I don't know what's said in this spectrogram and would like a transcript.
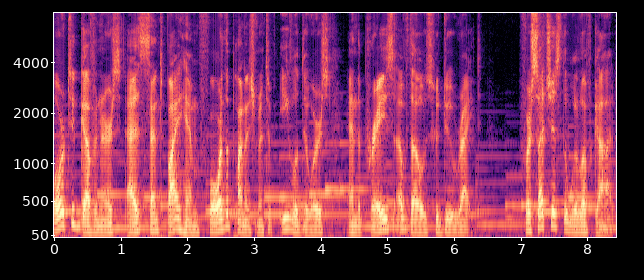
or to governors as sent by him for the punishment of evildoers and the praise of those who do right. For such is the will of God,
